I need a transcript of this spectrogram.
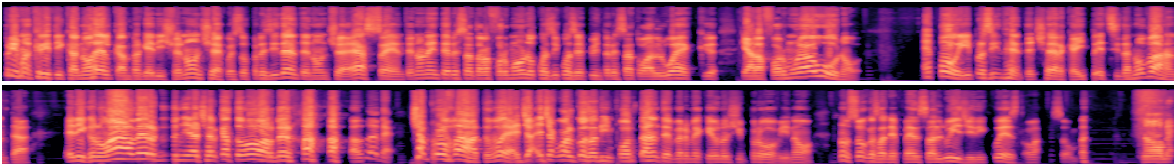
prima criticano Elkan perché dice non c'è, questo presidente non c'è, è assente, non è interessato alla Formula 1, quasi quasi è più interessato al WEC che alla Formula 1, e poi il presidente cerca i pezzi da 90 e dicono ah vergogna ha cercato Horner vabbè ci ha provato è già, è già, qualcosa di importante per me che uno ci provi no? Non so cosa ne pensa Luigi di questo ma insomma. No beh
